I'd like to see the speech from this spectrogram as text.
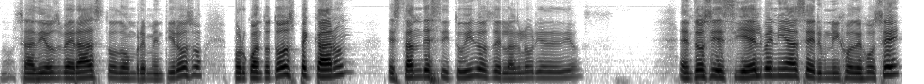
o sea, Dios verás, todo hombre mentiroso, por cuanto todos pecaron, están destituidos de la gloria de Dios. Entonces, si él venía a ser un hijo de José,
